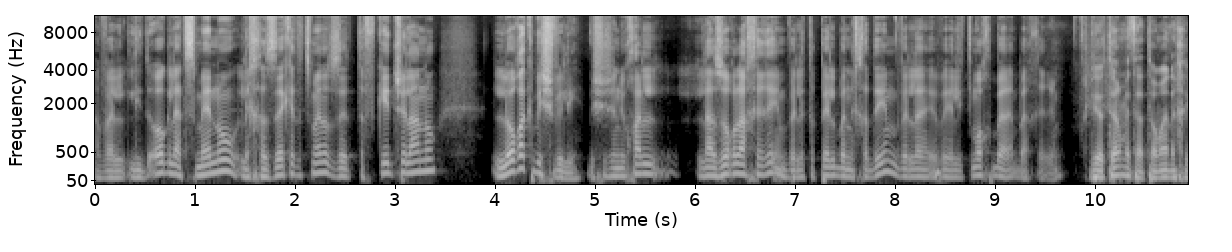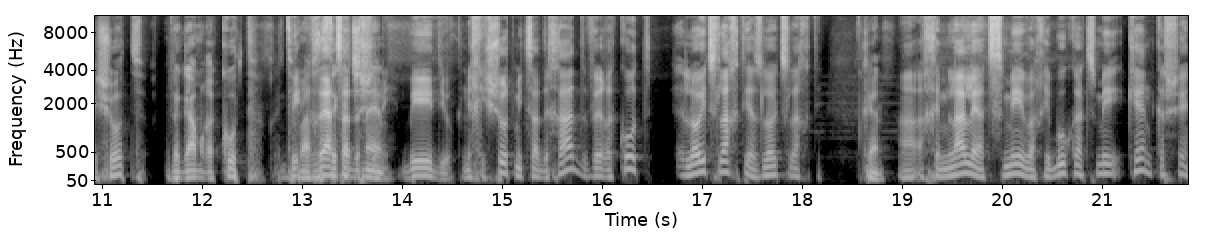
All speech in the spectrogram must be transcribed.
אבל לדאוג לעצמנו, לחזק את עצמנו, זה תפקיד שלנו, לא רק בשבילי, בשביל שאני אוכל לעזור לאחרים ולטפל בנכדים ול, ולתמוך באחרים. ויותר מזה, אתה אומר נחישות וגם רכות. ב- זה הצד השני, בדיוק. נחישות מצד אחד, ורקות, לא הצלחתי, אז לא הצלחתי. כן. החמלה לעצמי והחיבוק העצמי, כן, קשה,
